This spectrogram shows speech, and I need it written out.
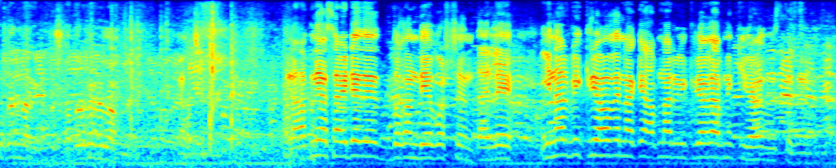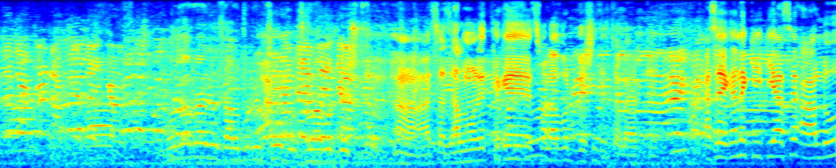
দোকানদার কিন্তু সদরঘাটে লাভ নাই। আচ্ছা। মানে আপনিও সাইডে দোকান দিয়ে বসছেন তাহলে ইনার বিক্রি হবে নাকি আপনার বিক্রি হবে আপনি কীভাবে বুঝতেছেন? আচ্ছা ঝালমুড়ির থেকে ছোলা বুট বেশিতে চলে আর কি। আচ্ছা এখানে কি কি আছে? আলু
